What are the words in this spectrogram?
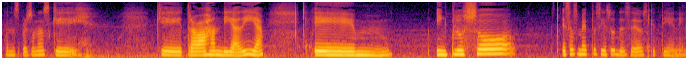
con las personas que, que trabajan día a día Em, incluso esas metas y esos deseos que tienen.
